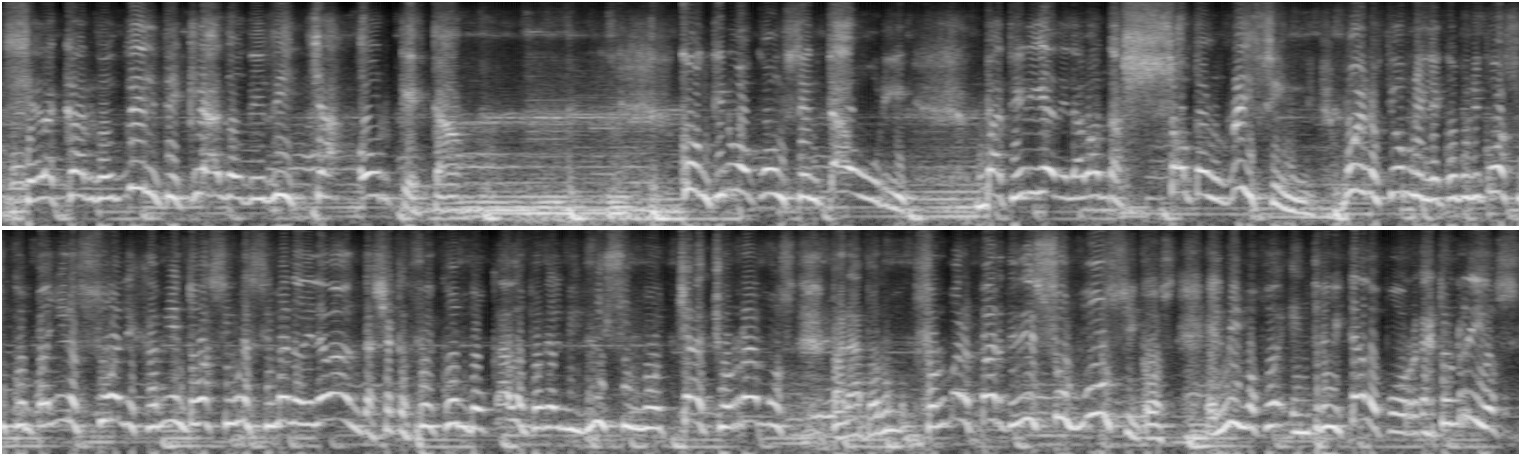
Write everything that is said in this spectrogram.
se hará cargo del teclado de dicha orquesta. Continúo con Centauri, batería de la banda Southern Racing. Bueno, este hombre le comunicó a sus compañeros su alejamiento hace una semana de la banda, ya que fue convocado por el mismísimo Chacho Ramos para formar parte de sus músicos. El mismo fue entrevistado por Gastón Ríos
